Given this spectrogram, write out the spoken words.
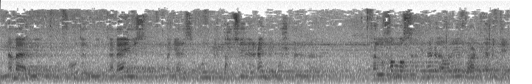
إنما المفروض إن التمايز المجالس يكون بالتحصيل العلمي مش بال فاللي خلص الكتاب الأولاني يدخل على الكتاب الثاني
